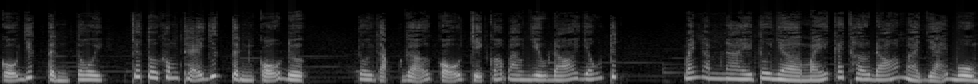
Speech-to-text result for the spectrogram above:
cổ dứt tình tôi, chứ tôi không thể dứt tình cổ được. Tôi gặp gỡ cổ chỉ có bao nhiêu đó dấu tích. Mấy năm nay tôi nhờ mấy cái thơ đó mà giải buồn.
